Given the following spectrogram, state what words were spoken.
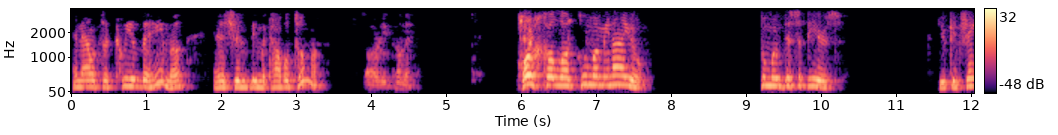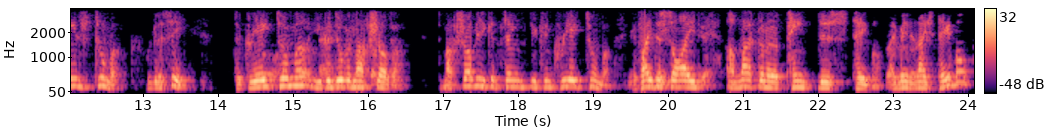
and now it's a kli of behema, and it shouldn't be makabel tuma. It's already coming. Tuma minayu. Tuma disappears. You can change tuma. We're going to see. To create oh, tuma, you can do it with machshava. Machshava, you can change. You can create tuma. If I decide I'm not going to paint this table, I made a nice table.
